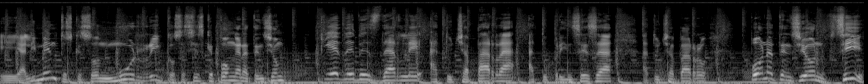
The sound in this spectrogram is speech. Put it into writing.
eh, alimentos que son muy ricos. Así es que pongan atención, ¿qué debes darle a tu chaparra, a tu princesa, a tu chaparro? Pon atención, sí,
